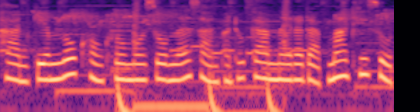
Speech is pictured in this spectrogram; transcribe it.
ผ่านเกมโลกของโครโมโซมและสารพันธุกรรมในระดับมากที่สุด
